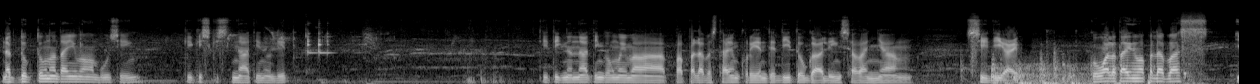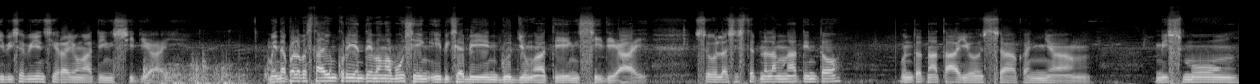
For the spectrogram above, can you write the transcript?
Nagdugtong na tayo mga busing. Kikiskis natin ulit. Titignan natin kung may mapapalabas tayong kuryente dito galing sa kanyang CDI. Kung wala tayong mapalabas, ibig sabihin sira yung ating CDI. May napalabas tayong kuryente mga busing, ibig sabihin good yung ating CDI. So last step na lang natin to. Punta na tayo sa kanyang mismong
